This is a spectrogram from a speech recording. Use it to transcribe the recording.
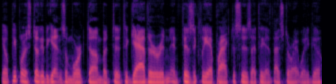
you know people are still going to be getting some work done. But to, to gather and, and, physically have practices, I think that's the right way to go.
